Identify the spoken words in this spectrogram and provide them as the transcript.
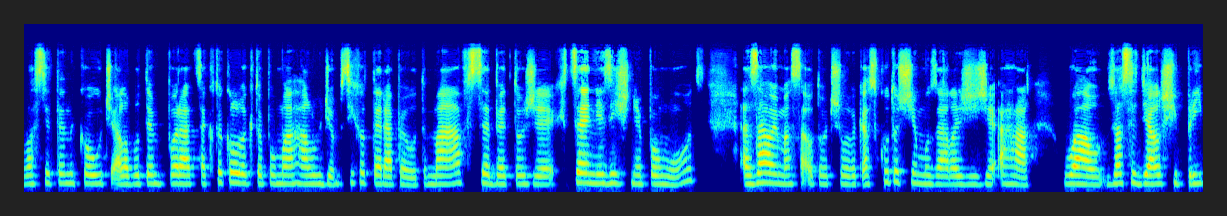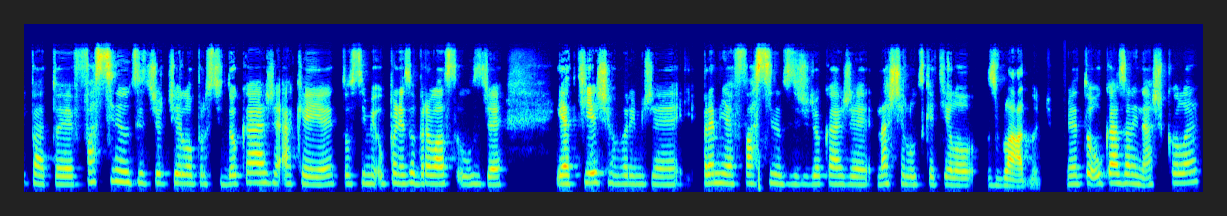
vlastně ten coach alebo ten poradca, ktokoľvek, kto pomáha ľuďom, psychoterapeut, má v sebe to, že chce nezišne pomôcť a zaujíma sa o toho človeka, skutočne mu záleží, že aha, wow, zase ďalší prípad, to je fascinujúce, čo telo prostě dokáže, aké je, to si mi úplne zobrala z úst, že ja tiež hovorím, že pre mňa je fascinujúce, že dokáže naše ľudské telo zvládnuť. Mne to ukázali na škole,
